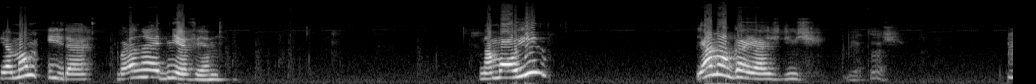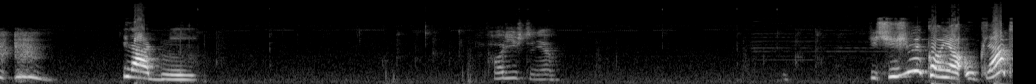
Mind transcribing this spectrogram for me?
Ja mam ile? Bo ja nawet nie wiem. Na moim? Ja mogę jeździć. Ja też. Ladni. Wchodzisz czy nie? Czyżby konia ukradł?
